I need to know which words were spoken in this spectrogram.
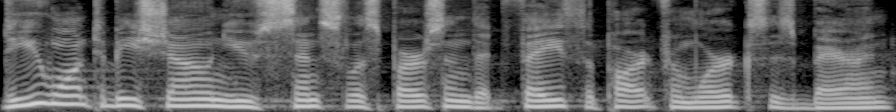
Do you want to be shown, you senseless person, that faith apart from works is barren?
